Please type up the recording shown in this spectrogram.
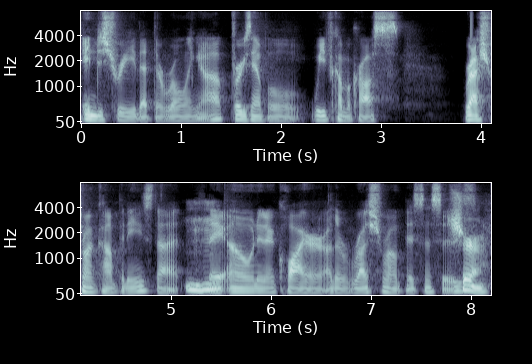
industry that they're rolling up? For example, we've come across restaurant companies that Mhm. they own and acquire other restaurant businesses. sure.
